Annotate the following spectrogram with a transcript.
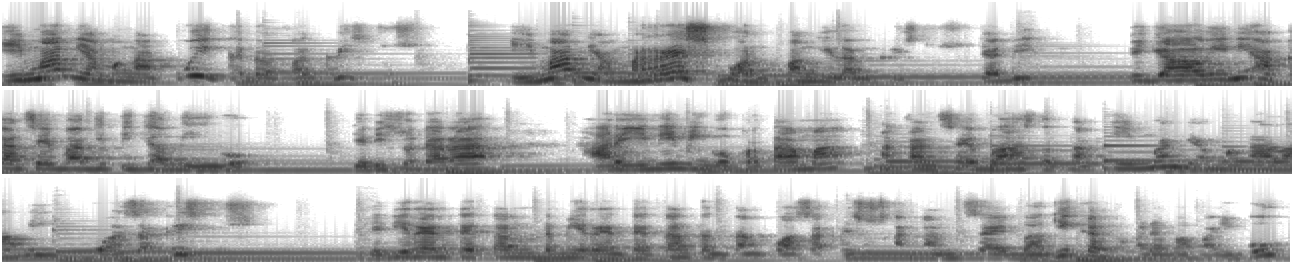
Iman yang mengakui kedaulatan Kristus. Iman yang merespon panggilan Kristus. Jadi tiga hal ini akan saya bagi tiga minggu. Jadi saudara hari ini minggu pertama akan saya bahas tentang iman yang mengalami kuasa Kristus. Jadi rentetan demi rentetan tentang kuasa Kristus akan saya bagikan kepada Bapak Ibu.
